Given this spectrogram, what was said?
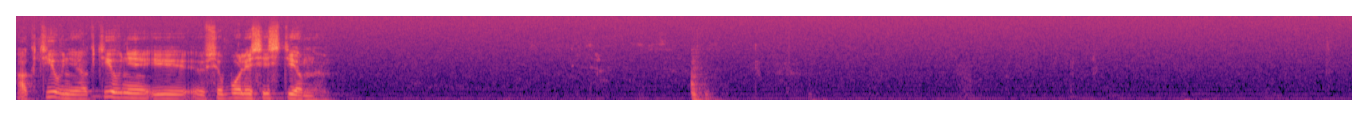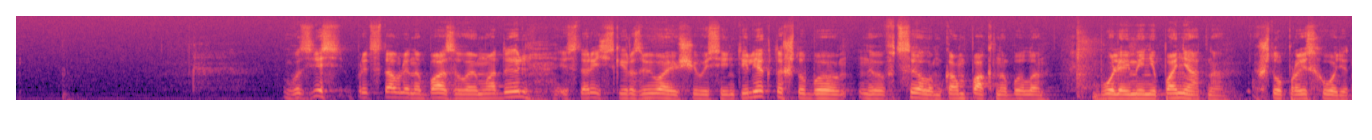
активнее, активнее и все более системно. Вот здесь представлена базовая модель исторически развивающегося интеллекта, чтобы э, в целом компактно было более-менее понятно, что происходит.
